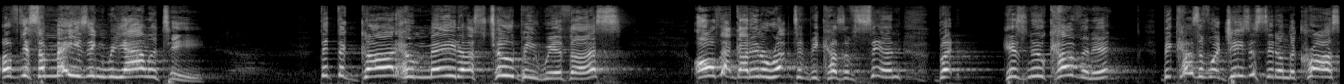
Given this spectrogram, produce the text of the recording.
of this amazing reality that the God who made us to be with us, all that got interrupted because of sin, but his new covenant because of what Jesus did on the cross,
